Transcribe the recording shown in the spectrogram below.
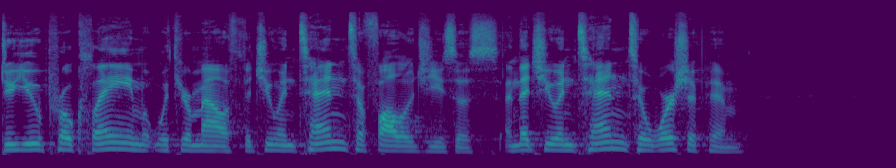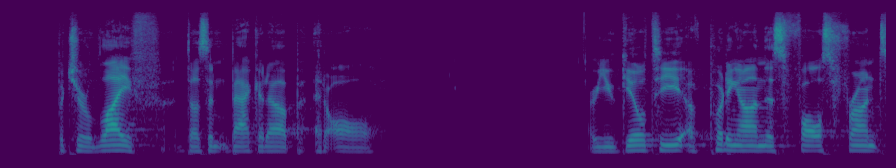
Do you proclaim with your mouth that you intend to follow Jesus and that you intend to worship him, but your life doesn't back it up at all? Are you guilty of putting on this false front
